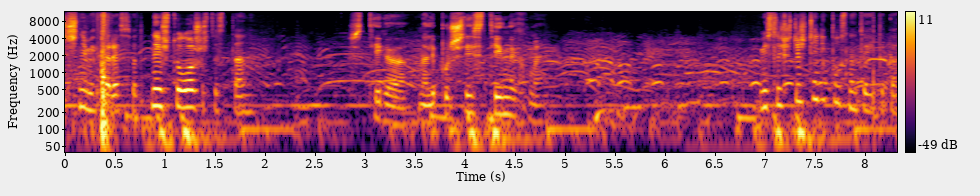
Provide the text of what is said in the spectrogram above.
хич не ми харесват. Нещо лошо ще стане. Стига, нали почти стигнахме. Мислиш, че ще ни пуснете и така?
